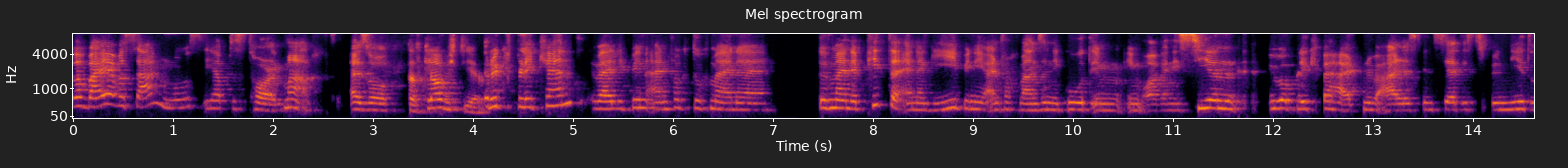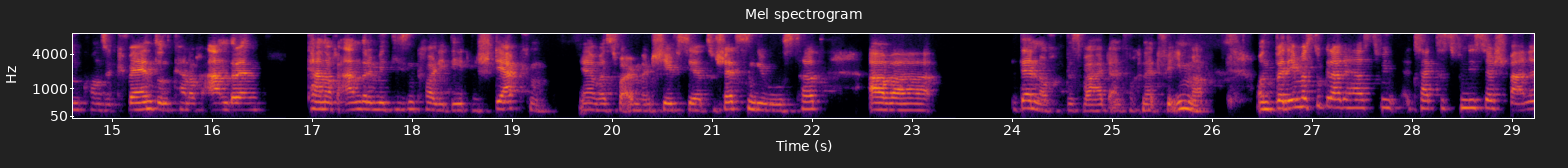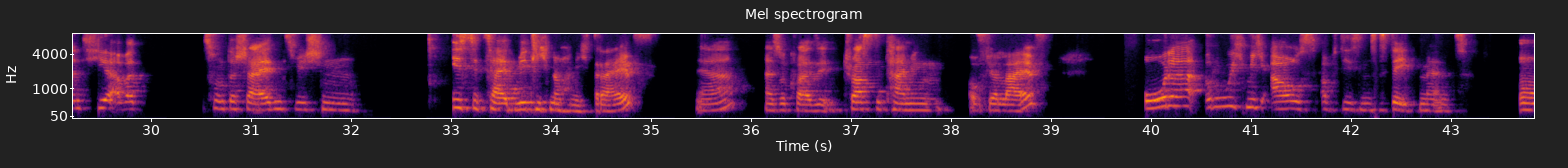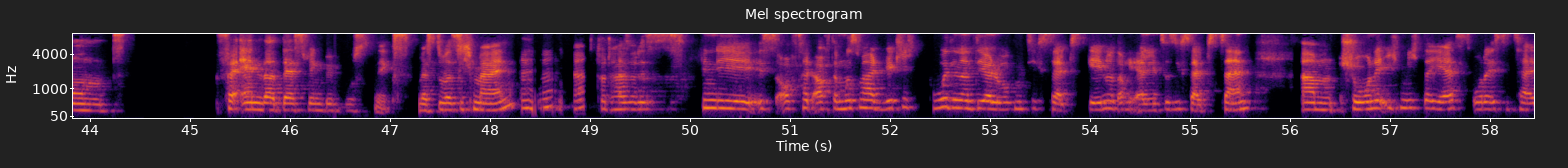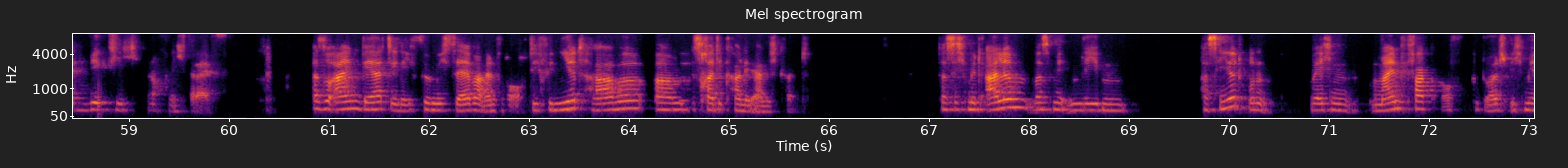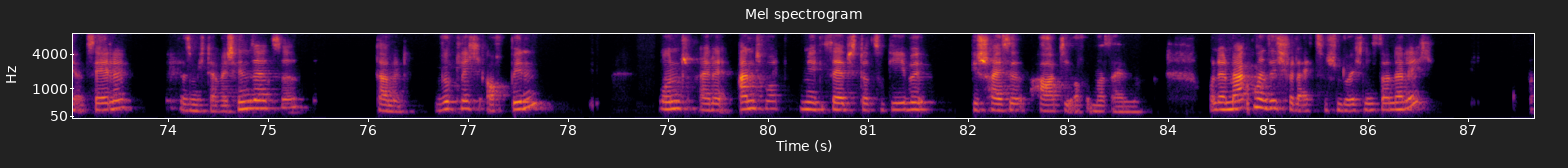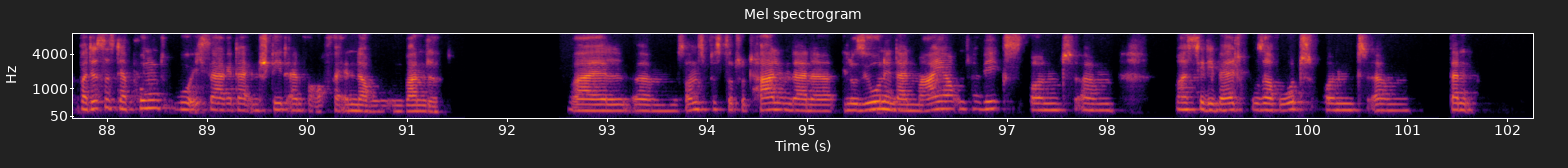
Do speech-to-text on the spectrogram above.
Wobei ich aber sagen muss, ich habe das toll gemacht. Also das glaube ich dir. Rückblickend, weil ich bin einfach durch meine durch meine Pitta-Energie bin ich einfach wahnsinnig gut im, im Organisieren, Überblick behalten über alles, bin sehr diszipliniert und konsequent und kann auch anderen, kann auch andere mit diesen Qualitäten stärken. Ja, was vor allem mein Chef sehr zu schätzen gewusst hat. Aber dennoch, das war halt einfach nicht für immer. Und bei dem, was du gerade hast, gesagt hast, finde ich sehr spannend, hier aber zu unterscheiden zwischen, ist die Zeit wirklich noch nicht reif? Ja, also quasi trust the timing of your life. Oder ruhe ich mich aus auf diesem Statement und verändere deswegen bewusst nichts. Weißt du, was ich meine? Mhm, ja? Total. Also das finde ich ist oft halt auch, da muss man halt wirklich gut in einen Dialog mit sich selbst gehen und auch ehrlich zu sich selbst sein. Ähm, schone ich mich da jetzt oder ist die Zeit wirklich noch nicht reif? Also ein Wert, den ich für mich selber einfach auch definiert habe, ähm, ist radikale Ehrlichkeit dass ich mit allem, was mir im Leben passiert und welchen Mindfuck auf Deutsch ich mir erzähle, dass ich mich damit hinsetze, damit wirklich auch bin und eine Antwort mir selbst dazu gebe, wie scheiße hart die auch immer sein mag. Und dann mag man sich vielleicht zwischendurch nicht sonderlich, aber das ist der Punkt, wo ich sage, da entsteht einfach auch Veränderung und Wandel weil ähm, sonst bist du total in deiner Illusion, in deinem Maya unterwegs und ähm, hast hier die Welt rosa-rot und ähm, dann,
